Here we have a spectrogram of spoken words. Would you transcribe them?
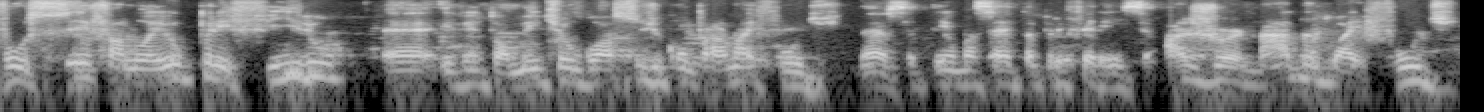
Você falou, eu prefiro, é, eventualmente eu gosto de comprar no iFood, né? Você tem uma certa preferência. A jornada do iFood,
